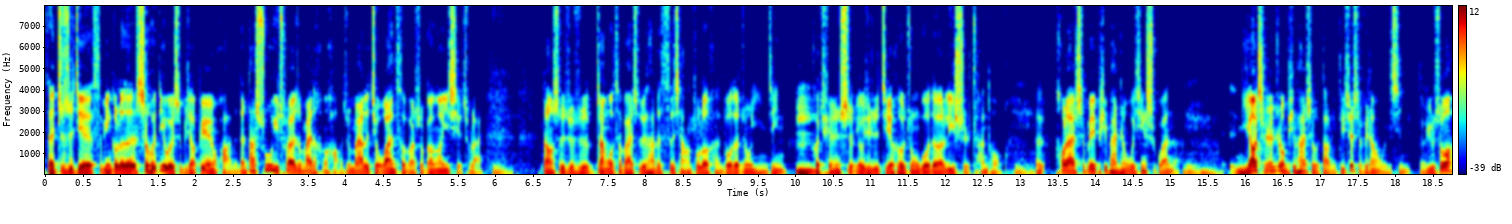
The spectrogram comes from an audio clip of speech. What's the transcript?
在知识界，斯宾格勒的社会地位是比较边缘化的，但他书一出来就卖得很好，就卖了九万册吧，说刚刚一写出来。当时就是战国策派是对他的思想做了很多的这种引进嗯和诠释，尤其是结合中国的历史传统。呃，后来是被批判成唯心史观的。嗯你要承认这种批判是有道理，的确是非常唯心。比如说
